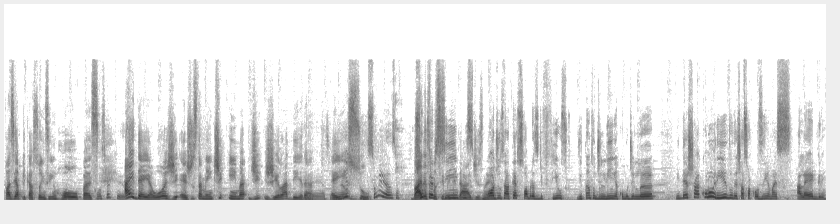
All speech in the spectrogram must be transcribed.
fazer aplicações em roupas. Com certeza. A ideia hoje é justamente imã de geladeira. É, é isso? Isso mesmo. Várias Super possibilidades, simples, né? Pode usar até sobras de fios, de tanto de linha como de lã, e deixar colorido, deixar sua cozinha mais alegre.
